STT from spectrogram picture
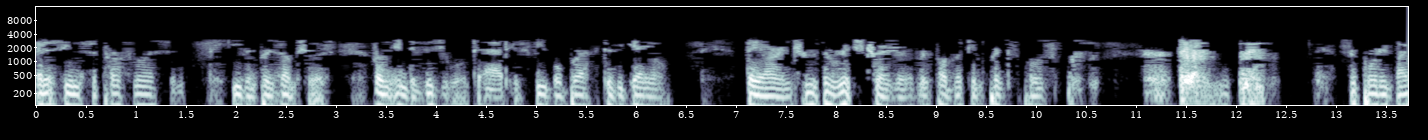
that it seems superfluous and even presumptuous for an individual to add his feeble breath to the gale. They are in truth a rich treasure of Republican principles, supported by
